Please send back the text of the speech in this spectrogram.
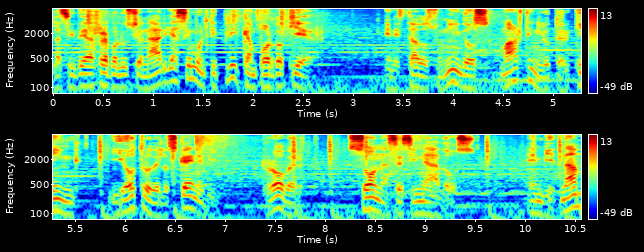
Las ideas revolucionarias se multiplican por doquier. En Estados Unidos, Martin Luther King y otro de los Kennedy, Robert, son asesinados. En Vietnam,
